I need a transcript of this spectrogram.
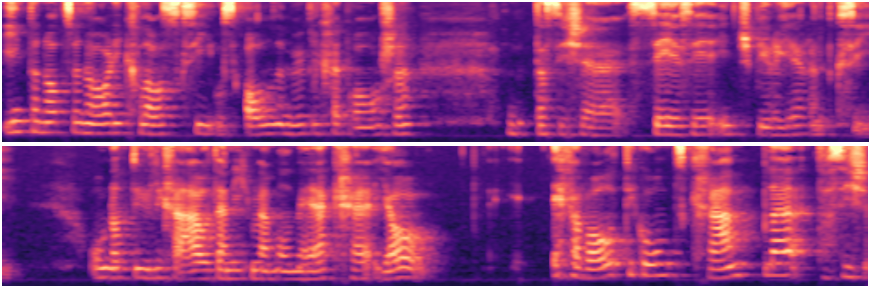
internationale Klasse gewesen, aus allen möglichen Branchen. Und das war äh, sehr, sehr inspirierend gewesen. Und natürlich auch dann irgendwann mal merken, ja, eine Verwaltung umzukrempeln, das ist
